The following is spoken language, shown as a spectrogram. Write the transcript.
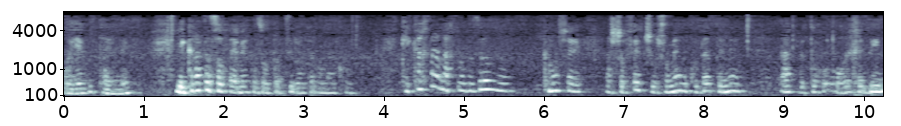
אוהב את האמת. לקראת הסוף האמת הזאת תציל אותנו מהכל. כי ככה אנחנו, וזהו זה. כמו שהשופט, שהוא שומע נקודת אמת, את בתור עורכת דין,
